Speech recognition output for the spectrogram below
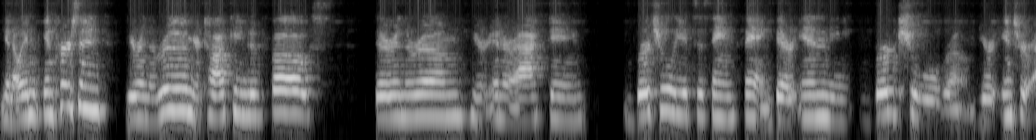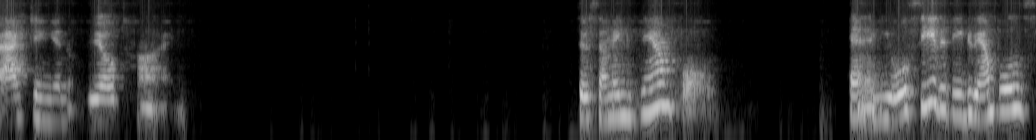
you know, in, in person, you're in the room, you're talking to folks, they're in the room, you're interacting. Virtually, it's the same thing. They're in the virtual room. You're interacting in real time. So some examples. And you will see that the examples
